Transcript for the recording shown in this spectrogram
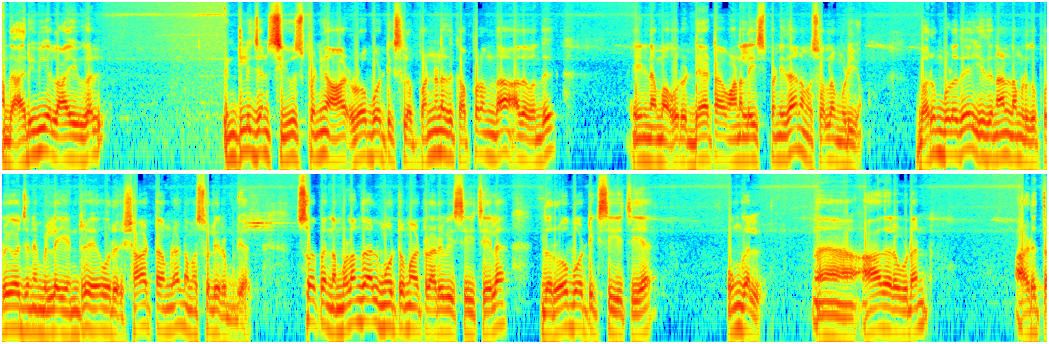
அந்த அறிவியல் ஆய்வுகள் இன்டெலிஜென்ஸ் யூஸ் பண்ணி ரோபோட்டிக்ஸில் பண்ணினதுக்கு அப்புறம் தான் அதை வந்து நம்ம ஒரு டேட்டாவை அனலைஸ் பண்ணி தான் நம்ம சொல்ல முடியும். வரும்பொழுதே இதனால் நம்மளுக்கு பிரயோஜனம் இல்லை என்று ஒரு ஷார்ட் டேர்மில் நம்ம சொல்லிட முடியாது. ஸோ இப்போ இந்த முழங்கால் மூட்டு மாற்று அறுவை சிகிச்சையில் இந்த ரோபோட்டிக் சிகிச்சையை உங்கள் ஆதரவுடன் அடுத்த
